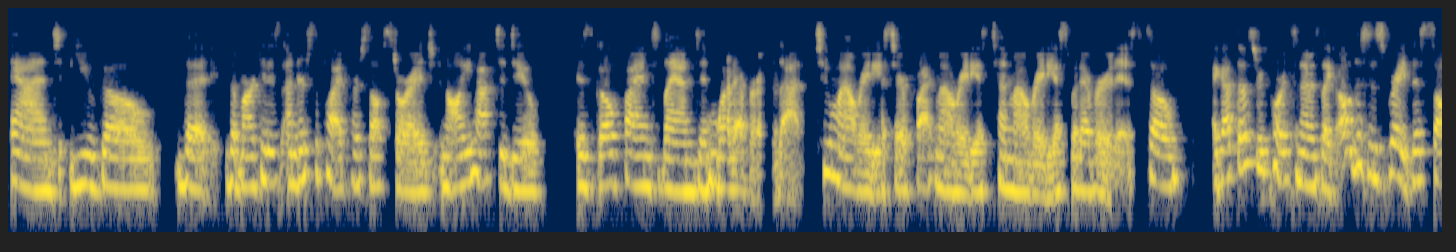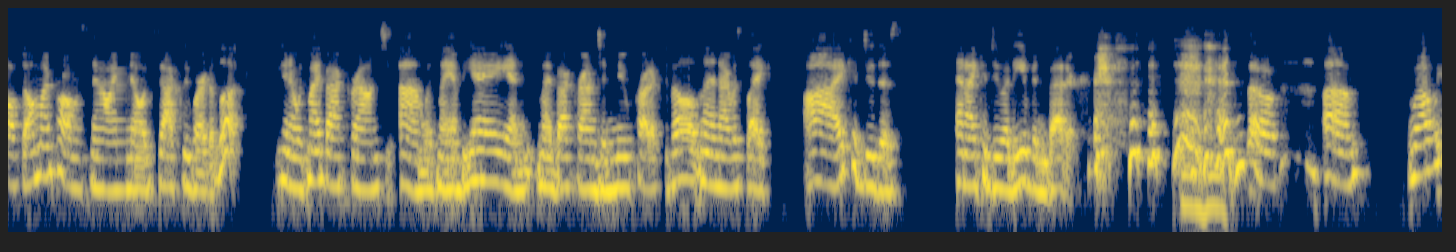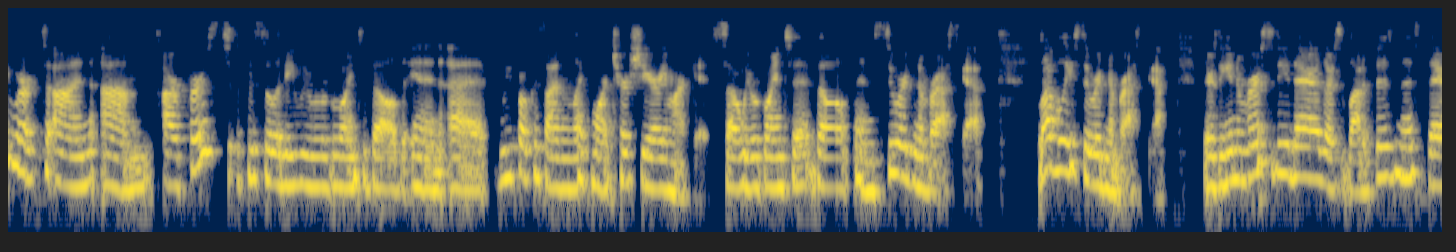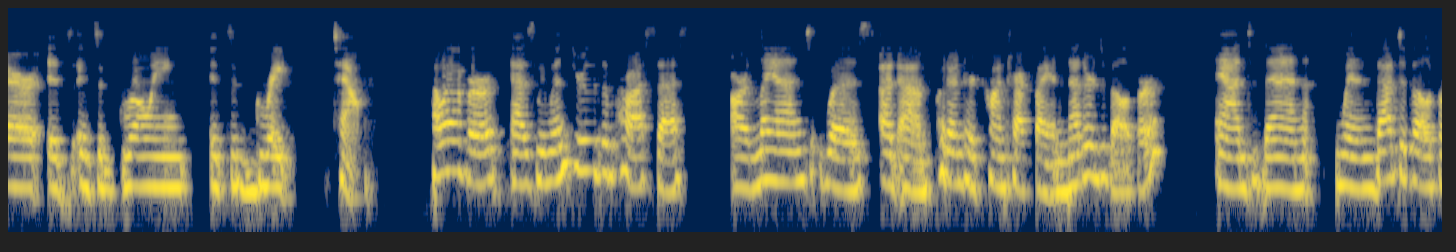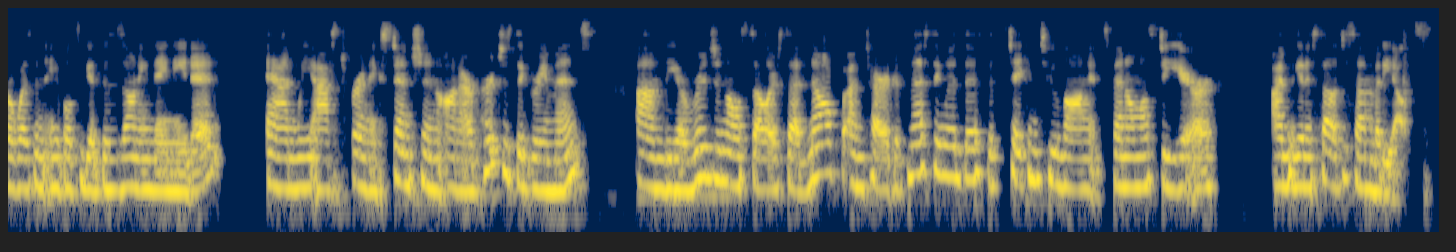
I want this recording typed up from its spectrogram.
and you go the the market is undersupplied for self storage and all you have to do is go find land in whatever that 2 mile radius or 5 mile radius 10 mile radius whatever it is. So i got those reports and i was like oh this is great. This solved all my problems. Now i know exactly where to look. You know with my background um, with my mba and my background in new product development i was like ah, i could do this and i could do it even better. Mm-hmm. and so um, well, we worked on um, our first facility we were going to build in, a, we focus on like more tertiary markets. So we were going to build in Seward, Nebraska. Lovely Seward, Nebraska. There's a university there. There's a lot of business there. It's it's a growing. It's a great town. However, as we went through the process, our land was uh, um, put under contract by another developer and then when that developer wasn't able to get the zoning they needed, and we asked for an extension on our purchase agreement. Um, the original seller said, Nope, I'm tired of messing with this. It's taken too long. It's been almost a year. I'm going to sell it to somebody else.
